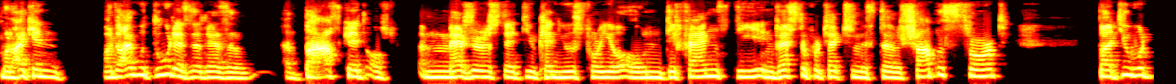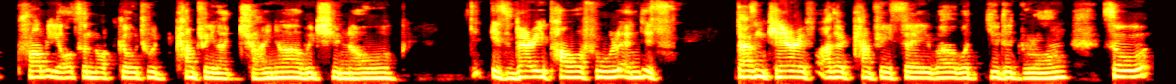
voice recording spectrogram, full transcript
what I can, what I would do. There's a, there's a, a basket of measures that you can use for your own defense. The investor protection is the sharpest sword but you would probably also not go to a country like China, which you know is very powerful and is doesn't care if other countries say, well, what you did wrong. So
